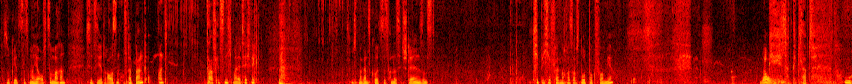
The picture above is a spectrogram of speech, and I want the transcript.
versuche jetzt das mal hier aufzumachen. Ich sitze hier draußen auf der Bank und darf jetzt nicht meine Technik. Ich muss mal ganz kurz das anders hinstellen, sonst kippe ich hier vielleicht noch was aufs Notebook vor mir. wow. Okay, es hat geklappt. Puh.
